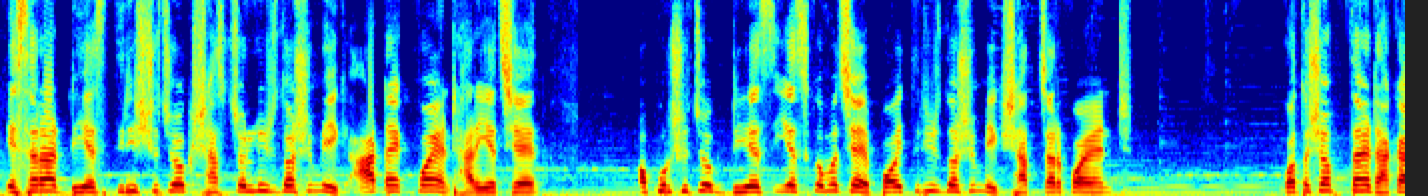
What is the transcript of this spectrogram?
এছাড়া ডিএস তিরিশ সূচক সাতচল্লিশ দশমিক আট এক পয়েন্ট হারিয়েছে। অপর সূচক ডিএসইএস কমেছে পঁয়ত্রিশ দশমিক সাত চার পয়েন্ট। গত সপ্তাহে ঢাকা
